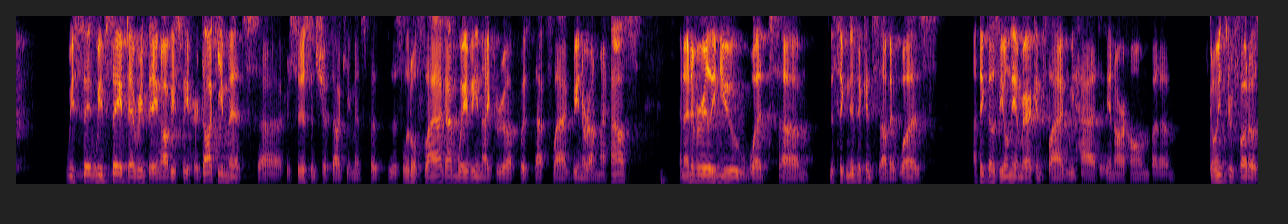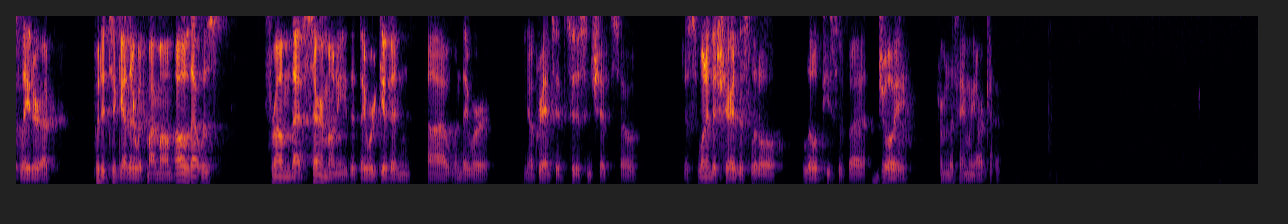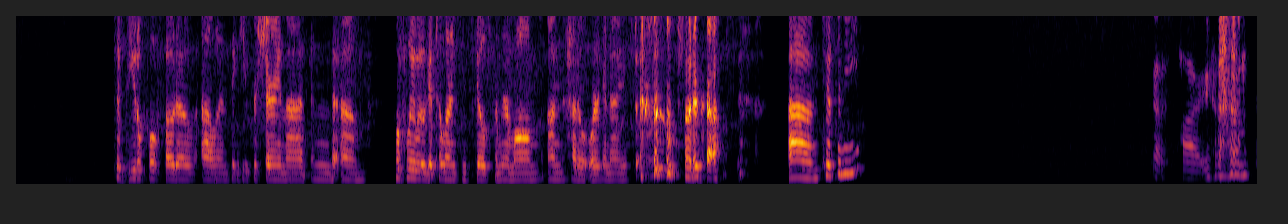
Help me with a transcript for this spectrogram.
we say, we've saved everything. Obviously, her documents, uh, her citizenship documents, but this little flag I'm waving, I grew up with that flag being around my house, and I never really knew what um, the significance of it was I think that was the only American flag we had in our home. But um, going through photos later, I put it together with my mom. Oh, that was from that ceremony that they were given uh, when they were, you know, granted citizenship. So just wanted to share this little little piece of uh, joy from the family archive. It's a beautiful photo, Alan. Thank you for sharing that. And um, hopefully we'll get to learn some skills from your mom on how to organize photographs. Um, Tiffany? Yes, hi. Um,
